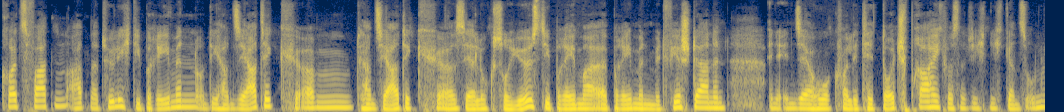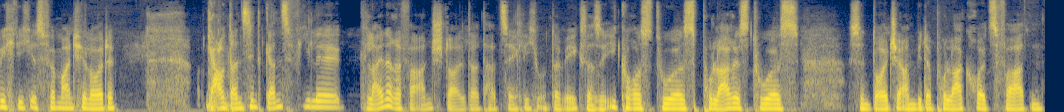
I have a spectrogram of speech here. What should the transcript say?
Kreuzfahrten hat natürlich die Bremen und die Hanseatic. Ähm, die Hanseatic äh, sehr luxuriös, die Bremer, äh, Bremen mit vier Sternen in, in sehr hoher Qualität deutschsprachig, was natürlich nicht ganz unwichtig ist für manche Leute. Ja, und dann sind ganz viele kleinere Veranstalter tatsächlich unterwegs. Also Icarus Tours, Polaris Tours sind deutsche Anbieter Polarkreuzfahrten,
